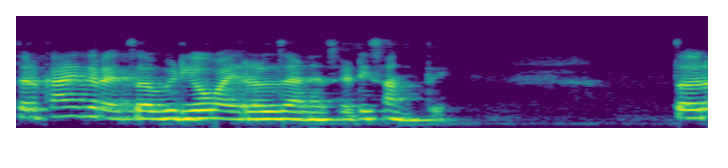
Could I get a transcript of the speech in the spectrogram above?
तर काय करायचं व्हिडिओ व्हायरल जाण्यासाठी सांगते. तर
